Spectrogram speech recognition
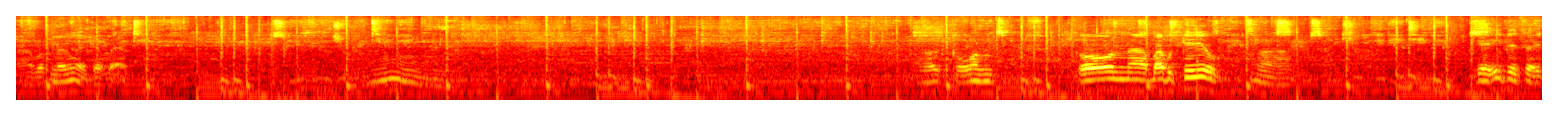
à, bắp nướng này các bạn. Rồi, con con uh, barbecue à. dễ thì thì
